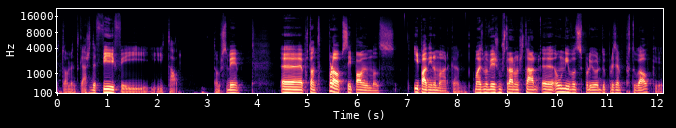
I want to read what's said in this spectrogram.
eventualmente gajos da FIFA e, e tal. Estão a perceber? Uh, portanto, props aí para o e para a Dinamarca, que mais uma vez mostraram estar uh, a um nível superior do que, por exemplo, Portugal. Que...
